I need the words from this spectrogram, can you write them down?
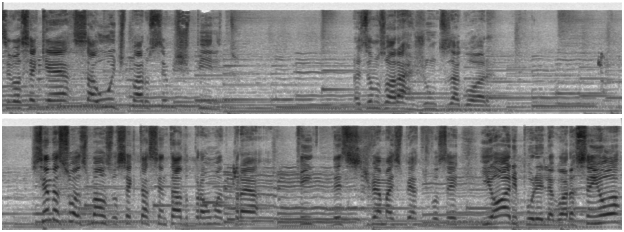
Se você quer saúde para o seu espírito, nós vamos orar juntos agora. Senda suas mãos, você que está sentado para uma, para quem estiver mais perto de você, e ore por ele agora, Senhor.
